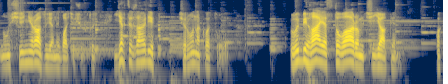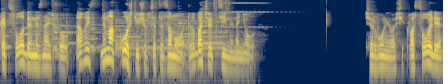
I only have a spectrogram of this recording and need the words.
Ну ще ні разу я не бачив, що хтось. Як це взагалі червона квасоля? Вибігає з товаром чи як? Пакет соди не знайшов. Та ви нема коштів, щоб все це замовити. Ви бачили ціни на нього. Червоні ваші квасолі.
